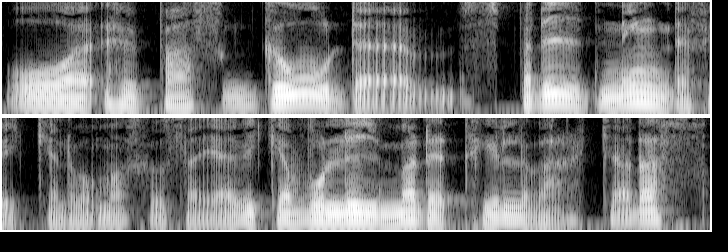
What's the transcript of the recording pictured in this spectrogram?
och hur pass god eh, spridning det fick eller vad man ska säga, vilka volymer det tillverkades.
